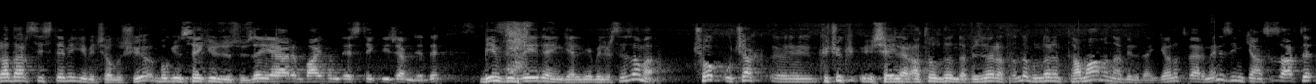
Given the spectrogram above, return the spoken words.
radar sistemi gibi çalışıyor. Bugün 800 füze, yarın Biden destekleyeceğim dedi. Bin füzeyi de engelleyebilirsiniz ama çok uçak e, küçük şeyler atıldığında, füzeler atıldığında bunların tamamına birden yanıt vermeniz imkansız. Artı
